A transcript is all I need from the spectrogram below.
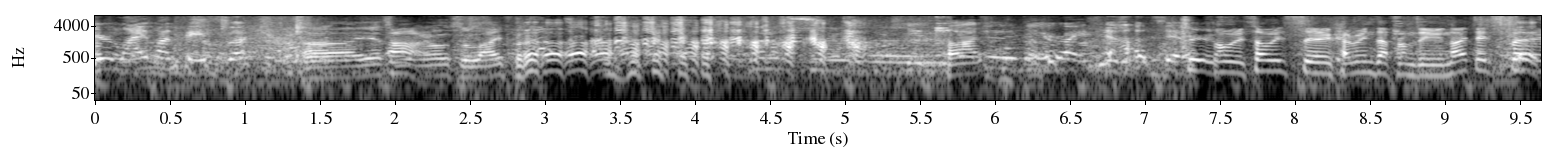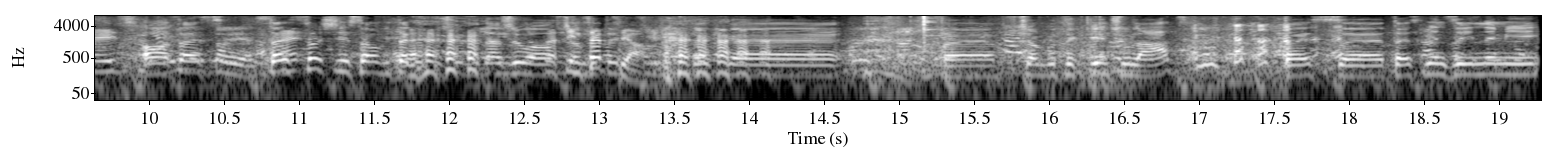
You're live on Facebook. Uh, yes, Ah. we're also live. Hi. You're right now too. Cheers. So, so it's uh, Harinda from the United States. O, to jest, to jest coś niesamowitego, co się wydarzyło To jest w tych, incepcja. tych, e, w, w ciągu tych pięciu lat. To jest, e, to jest między innymi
